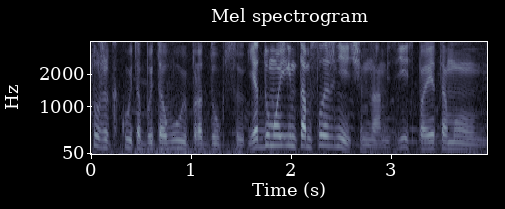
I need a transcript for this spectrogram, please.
тоже какую-то бытовую продукцию. Я думаю, им там сложнее, чем нам здесь, поэтому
